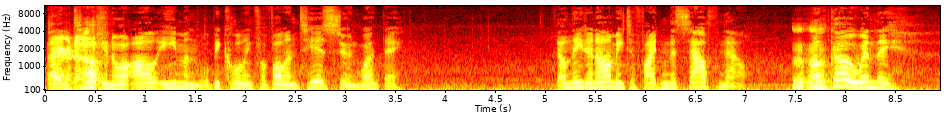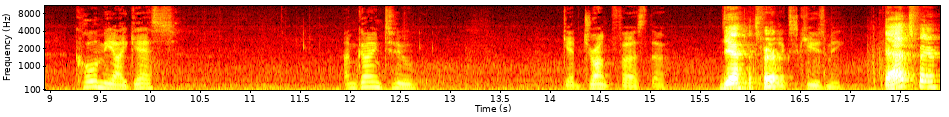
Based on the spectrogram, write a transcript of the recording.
Fair and enough. Teagan or Arl Eamon will be calling for volunteers soon, won't they? They'll need an army to fight in the south now. Mhm. I'll go when they call me, I guess. I'm going to get drunk first, though. Yeah, that's fair. You'll excuse me. That's fair.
